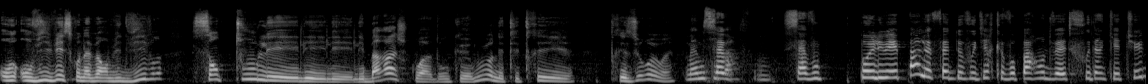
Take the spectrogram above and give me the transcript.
on, on vivait ce qu'on avait envie de vivre sans tous les, les, les- les barrages, quoi. Donc euh, oui, on était très très heureux, ouais. Même si Ça- par- Ça vous polluait pas le fait de vous dire que vos parents devaient être fous d'inquiétude?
